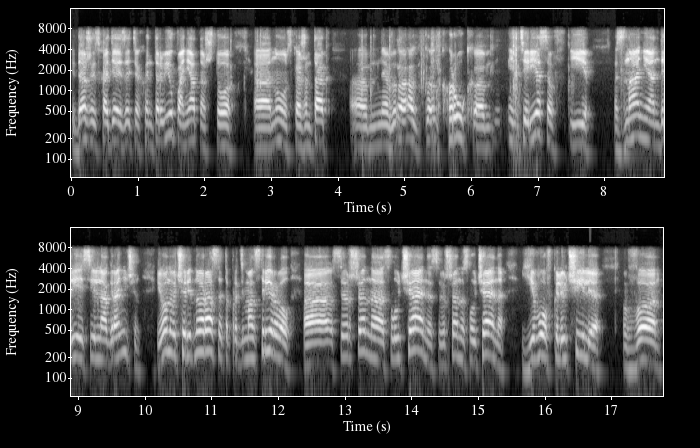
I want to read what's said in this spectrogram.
и даже исходя из этих интервью, понятно, что, э, ну, скажем так, э, круг э, интересов и знания Андрея сильно ограничен. И он в очередной раз это продемонстрировал а, совершенно случайно, совершенно случайно его включили в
